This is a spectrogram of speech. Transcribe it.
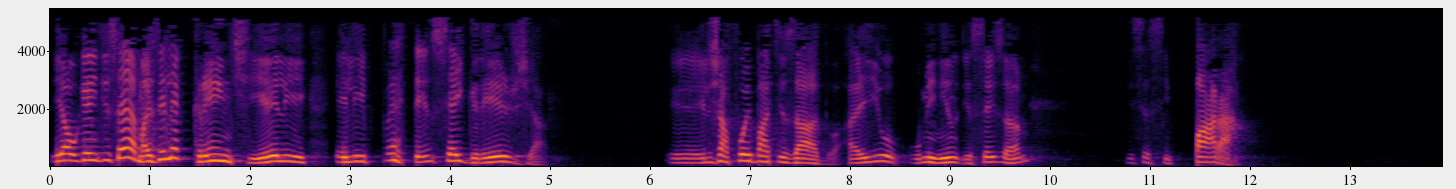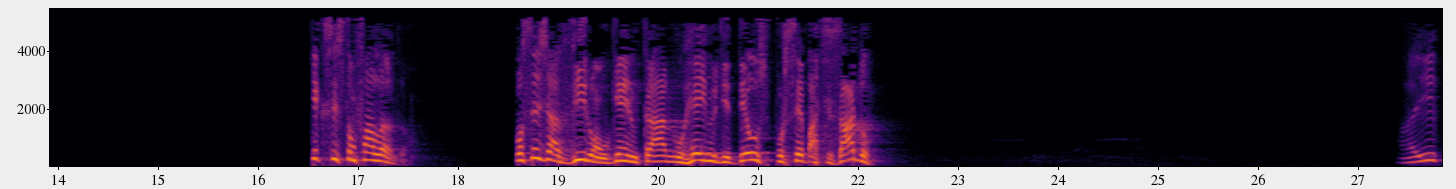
E alguém diz: É, mas ele é crente, ele, ele pertence à igreja. Ele já foi batizado. Aí o, o menino de seis anos disse assim: Para. O que, que vocês estão falando? Vocês já viram alguém entrar no reino de Deus por ser batizado? Aí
